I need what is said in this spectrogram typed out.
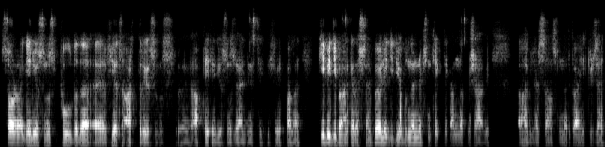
Sonra geliyorsunuz pool'da da e, fiyatı arttırıyorsunuz. E, update ediyorsunuz verdiğiniz teklifi falan. Gibi gibi arkadaşlar. Böyle gidiyor. Bunların hepsini tek tek anlatmış abi. Abiler sağ olsunlar. Gayet güzel.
